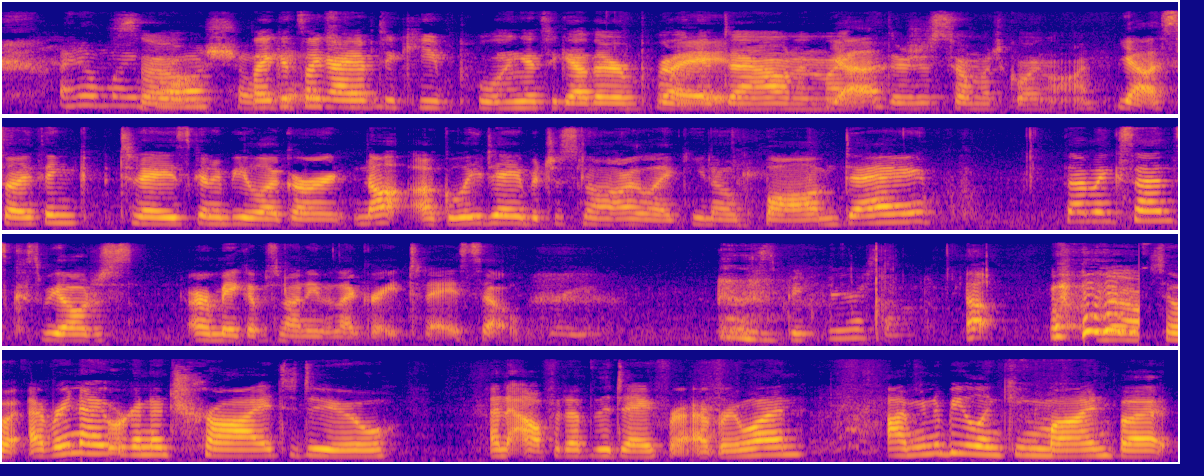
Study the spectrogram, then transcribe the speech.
I know my so, gosh. like, it's like I have to keep pulling it together and pulling Right. it down, and like, Yeah. there's just so much going on. Yeah, so I think today is gonna be like our not ugly day, but just not our like you know bomb day. If that makes sense, because we all just our makeup's not even that great today. So, Speak for yourself. oh. so every night we're gonna try to do an outfit of the day for everyone. I'm gonna be linking mine, but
